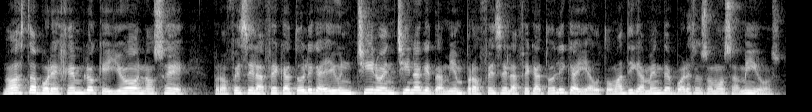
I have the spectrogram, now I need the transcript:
No basta, por ejemplo, que yo, no sé, profese la fe católica y hay un chino en China que también profese la fe católica y automáticamente por eso somos amigos,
